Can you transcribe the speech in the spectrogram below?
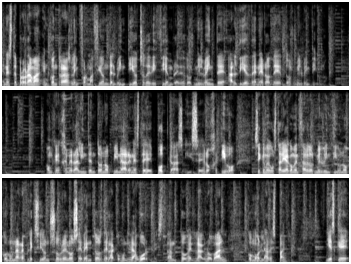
En este programa encontrarás la información del 28 de diciembre de 2020 al 10 de enero de 2021. Aunque en general intento no opinar en este podcast y ser objetivo, sí que me gustaría comenzar 2021 con una reflexión sobre los eventos de la comunidad WordPress, tanto en la global como en la de España. Y es que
